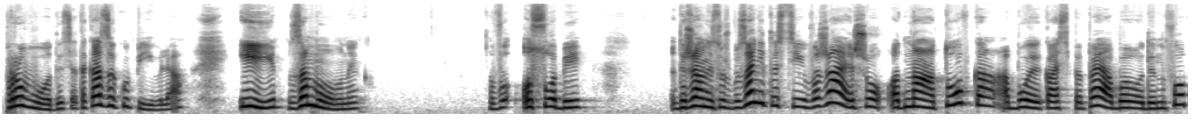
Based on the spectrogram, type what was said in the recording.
проводиться така закупівля, і замовник в особі Державної служби зайнятості вважає, що одна товка або якась ПП, або один ФОП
